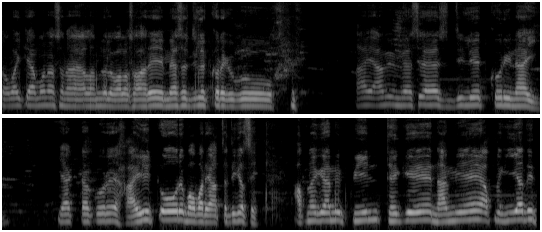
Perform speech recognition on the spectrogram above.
সবাই কেমন আছেন? হ্যাঁ, আলহামদুলিল্লাহ ভালো আছে। আরে মেসেজ ডিলিট করে গো তাই আমি মেসেজ ডিলিট করি নাই। একটা করে হাইট ওরে বাবারে আচ্ছা ঠিক আছে। আপনাকে আমি পিন থেকে নামিয়ে আপনাকে ইয়া দিচ্ছি।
